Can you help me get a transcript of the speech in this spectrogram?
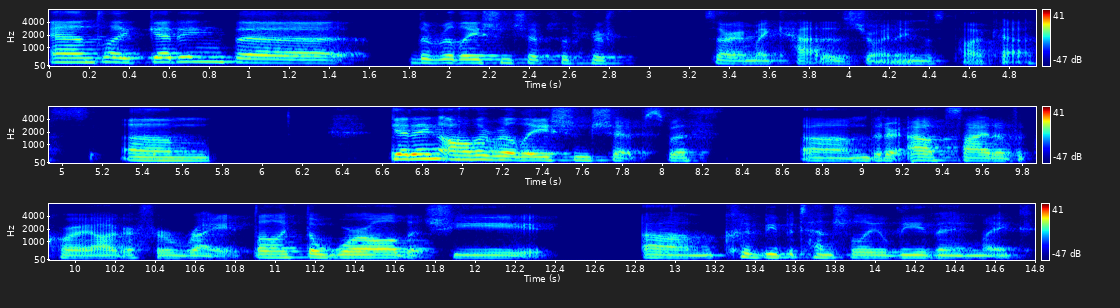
and like getting the the relationships with her. Sorry, my cat is joining this podcast. Um, getting all the relationships with um, that are outside of the choreographer right, but like the world that she um, could be potentially leaving, like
